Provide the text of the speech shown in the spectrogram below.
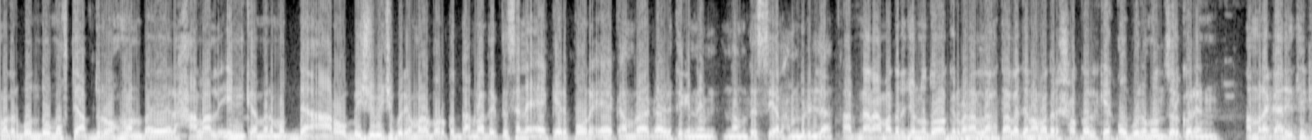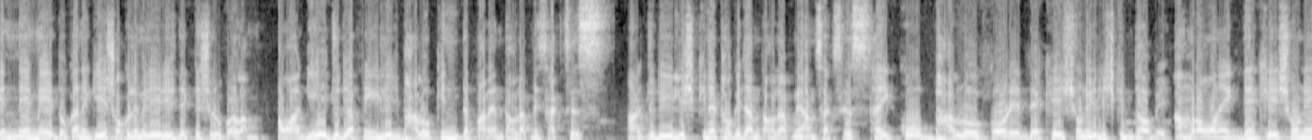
আমাদের বন্ধু মুফতি আব্দুর রহমান ভাইয়ের হালাল ইনকামের মধ্যে আরও বেশি বেশি পরিমাণে বরকত দান দেখতেছেন একের পর এক আমরা গাড়ি থেকে নামতেছি, আলহামদুলিল্লাহ। আপনারা আমাদের জন্য দোয়া করবেন, আল্লাহ তালা যেন আমাদের সকলকে কবুল মঞ্জুর করেন। আমরা গাড়ি থেকে নেমে দোকানে গিয়ে সকলে মিলে ইলিশ দেখতে শুরু করলাম। আওয়া গিয়ে যদি আপনি ইলিশ ভালো কিনতে পারেন, তাহলে আপনি সাকসেস আর যদি ইলিশ কিনে ঠকে যান, তাহলে আপনি আনসাকসেস তাই খুব ভালো করে দেখে শুনে ইলিশ কিনতে হবে। আমরাও অনেক দেখে শুনে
